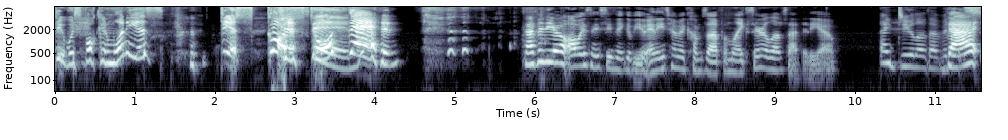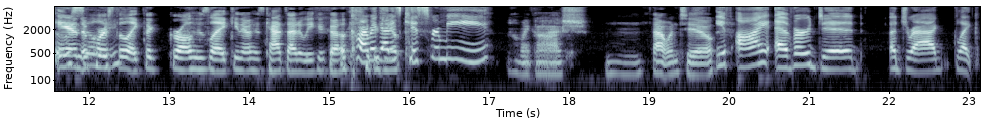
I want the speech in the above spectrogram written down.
It was fucking one of yous. Disgusting. Disgusting. that video always makes me think of you. Anytime it comes up, I'm like, Sarah loves that video. I do love that video. that so and of course the like the girl who's like, you know, his cat died a week ago. Karma got his kiss for me. Oh my gosh. Mm, that one too. If I ever did a drag like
